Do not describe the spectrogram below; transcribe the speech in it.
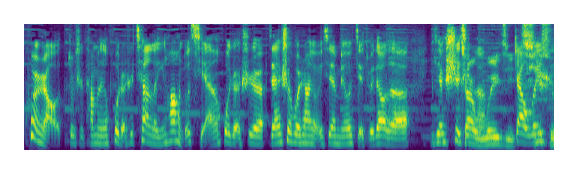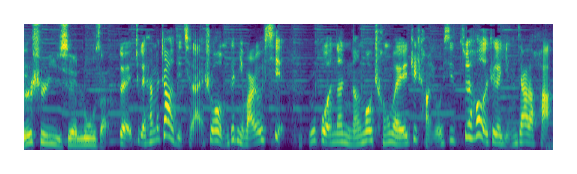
困扰，就是他们或者是欠了银行很多钱，或者是在社会上有一些没有解决掉的一些事情、债啊，务危机债务危机其实是一些 loser。对，就给他们召集起来，说我们跟你玩游戏，如果呢你能够成为这场游戏最后的这个赢家的话，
